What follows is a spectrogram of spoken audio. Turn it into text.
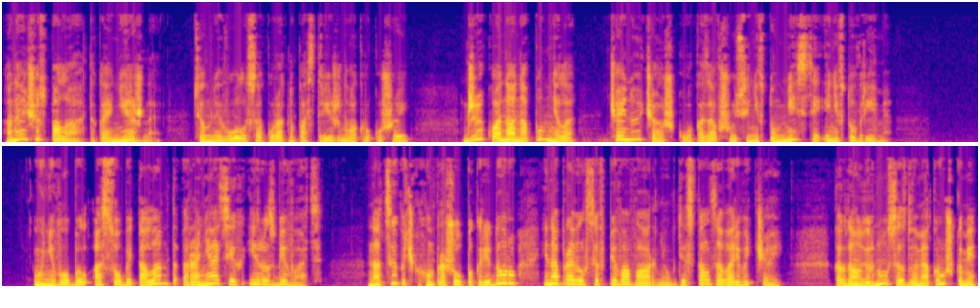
Она еще спала, такая нежная, темные волосы аккуратно пострижены вокруг ушей. Джеку она напомнила чайную чашку, оказавшуюся не в том месте и не в то время. У него был особый талант ронять их и разбивать. На цыпочках он прошел по коридору и направился в пивоварню, где стал заваривать чай. Когда он вернулся с двумя кружками,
